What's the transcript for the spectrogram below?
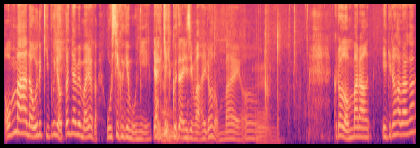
엄마 나 오늘 기분이 어떠냐면 말이야. 옷이 그게 뭐니? 얇게 음. 입고 다니지 마. 이런 엄마예요. 음. 그런 엄마랑 얘기를 하다가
